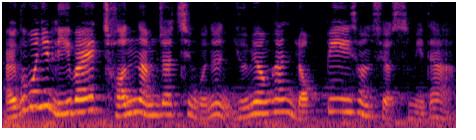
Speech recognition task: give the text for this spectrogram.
알고 보니 리바의 전 남자친구는 유명한 럭비 선수였습니다.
